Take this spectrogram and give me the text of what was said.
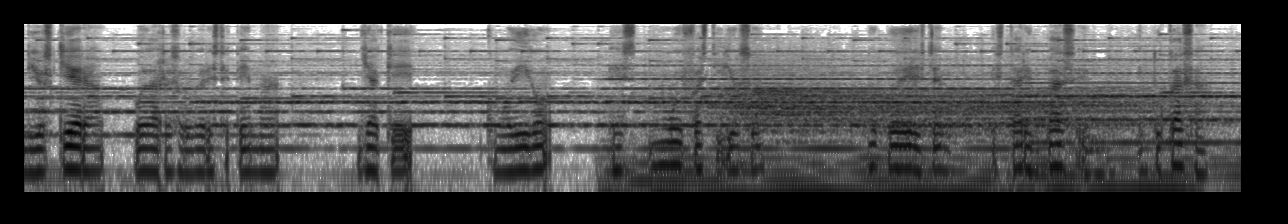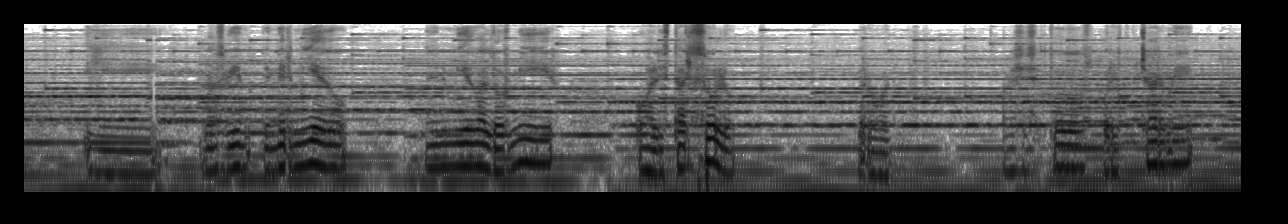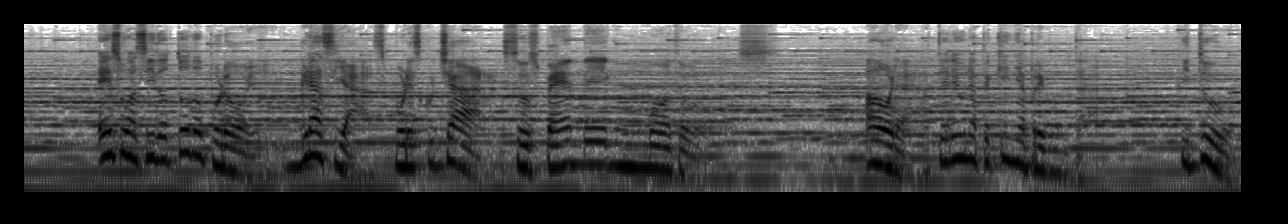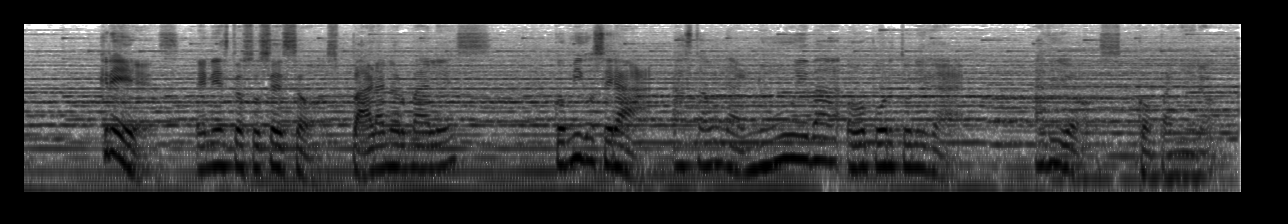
Dios quiera pueda resolver este tema, ya que, como digo, es muy fastidioso no poder estar, en paz en, tu casa y más bien tener miedo, tener miedo al dormir o al estar solo. Pero bueno, gracias a todos por escucharme. Eso ha sido todo por hoy. Gracias por escuchar Suspending Modos. Ahora te haré una pequeña pregunta. ¿Y tú? ¿Crees en estos sucesos paranormales? Conmigo será hasta una nueva oportunidad. Adiós, compañero.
